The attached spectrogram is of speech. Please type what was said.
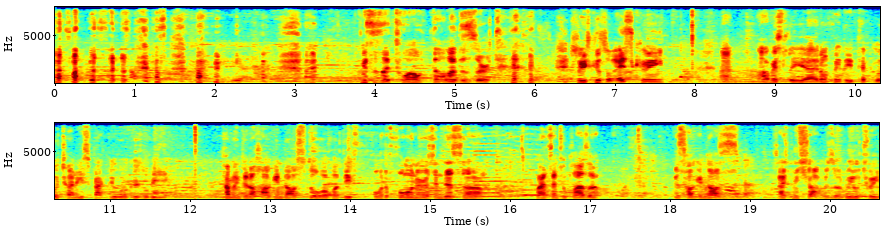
This is a $12 dessert. Three scoops of ice cream. Uh, obviously, uh, I don't think the typical Chinese factory workers will be coming to the Haagen-Dazs store, but the, for the foreigners in this uh, Grand Central Plaza, this Haagen-Dazs ice cream shop is a real treat.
